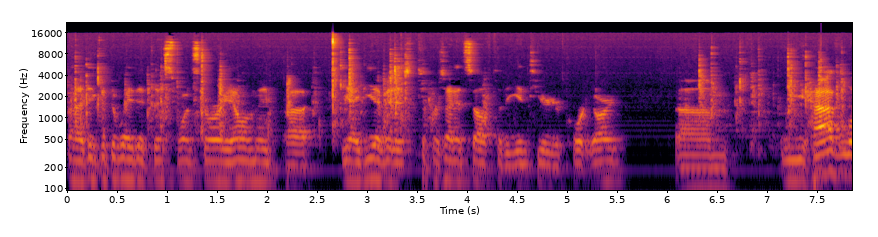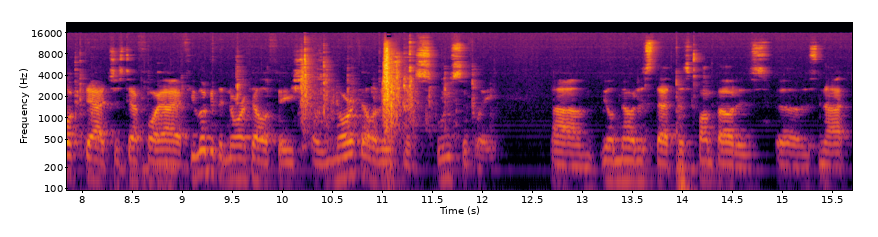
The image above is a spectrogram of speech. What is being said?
And I think that the way that this one-story element, uh, the idea of it is to present itself to the interior courtyard. Um, we have looked at, just FYI, if you look at the north elevation, uh, north elevation exclusively, um, you'll notice that this bump out is, uh, is not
